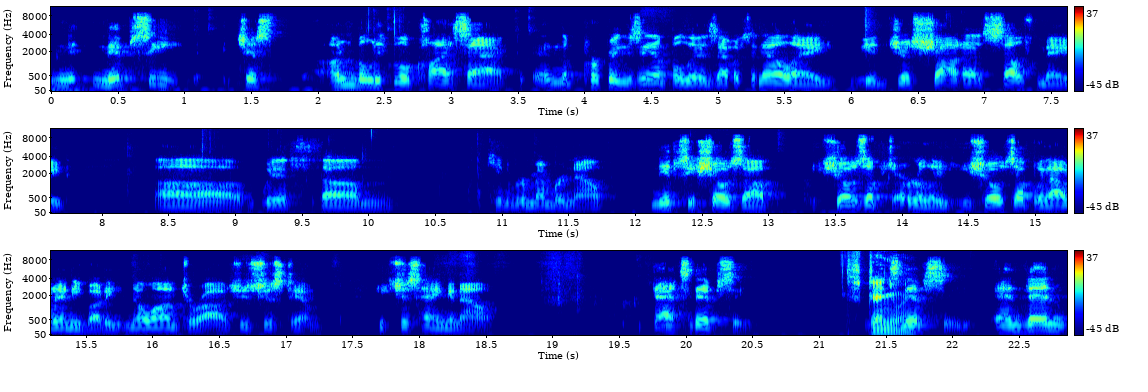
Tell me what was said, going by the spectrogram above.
N- nipsey just unbelievable class act. And the perfect example is I was in LA. We had just shot a self made uh, with, um, I can't even remember now. Nipsey shows up. He shows up early. He shows up without anybody, no entourage. It's just him. He's just hanging out. That's Nipsey. It's genuine. That's Nipsey. And then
